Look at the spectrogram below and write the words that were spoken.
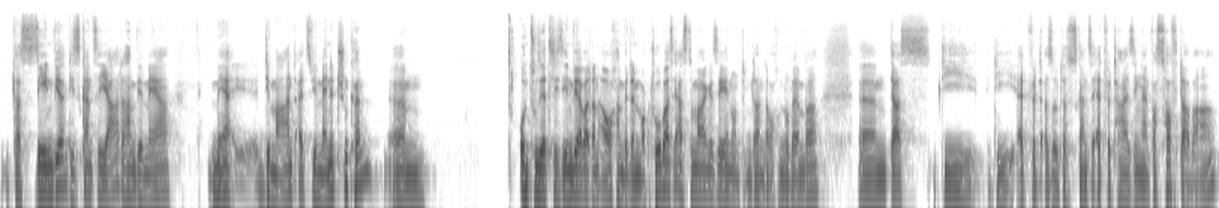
das sehen wir dieses ganze Jahr. Da haben wir mehr mehr Demand, als wir managen können. Ähm, und zusätzlich sehen wir aber dann auch, haben wir dann im Oktober das erste Mal gesehen und dann auch im November, ähm, dass die, die Advert, also das ganze Advertising einfach softer war.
